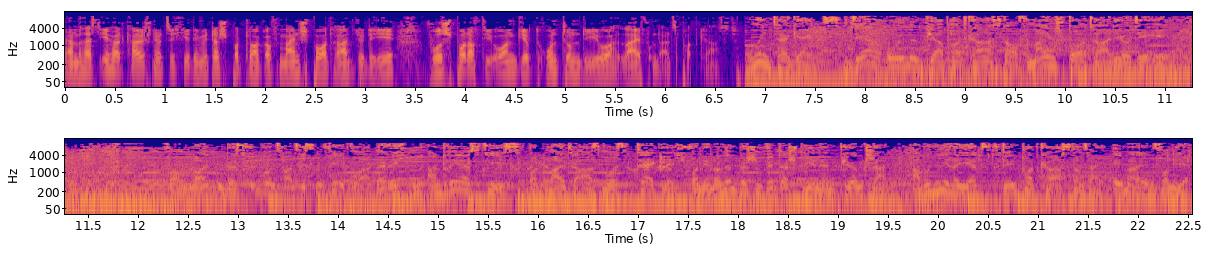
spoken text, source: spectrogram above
Ähm, das heißt, ihr hört kaltschnürzig hier den Wintersport-Talk auf meinsportradio.de, wo es Sport auf die Ohren gibt, rund um die Uhr, live und als Podcast. Winter Games, der Olympia-Podcast auf meinsportradio.de. Vom 9. bis 25. Februar berichten Andreas Thies und Malte Asmus täglich von den Olympischen Winterspielen in Pyeongchang. Abonniere jetzt den Podcast und sei immer informiert.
